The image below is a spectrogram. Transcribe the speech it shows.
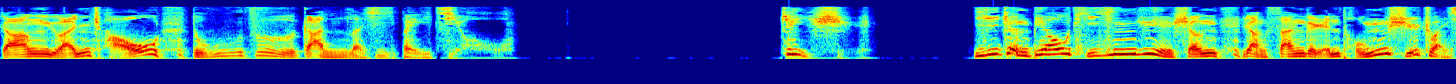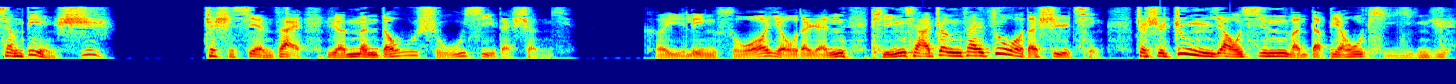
张元朝独自干了一杯酒。这时，一阵标题音乐声让三个人同时转向电视。这是现在人们都熟悉的声音，可以令所有的人停下正在做的事情。这是重要新闻的标题音乐。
